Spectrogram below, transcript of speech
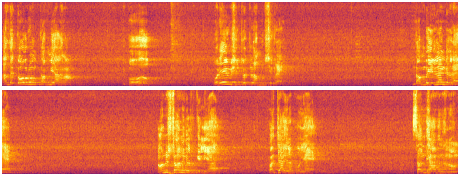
அந்த கௌரவம் கம்மியாகலாம். இப்போ ஒரே விஷயம் சொல்லிட்டு நான் முடிச்சுக்கிறேன். நம்ம இல்லங்களில் அனுஷ்டானங்கள் இருக்கு இல்லையா? பஞ்சாயத்தில் பூஜை சந்தியாவந்தனம்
